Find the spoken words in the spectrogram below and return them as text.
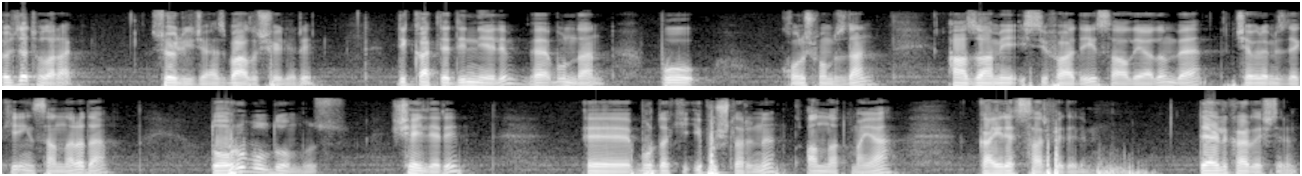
Özet olarak söyleyeceğiz bazı şeyleri. Dikkatle dinleyelim ve bundan, bu konuşmamızdan azami istifadeyi sağlayalım ve çevremizdeki insanlara da doğru bulduğumuz şeyleri, e, buradaki ipuçlarını anlatmaya gayret sarf edelim. Değerli kardeşlerim,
